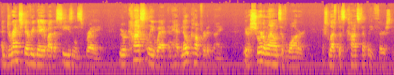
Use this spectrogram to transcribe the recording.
and drenched every day by the seas and spray. We were constantly wet and had no comfort at night. We had a short allowance of water, which left us constantly thirsty.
